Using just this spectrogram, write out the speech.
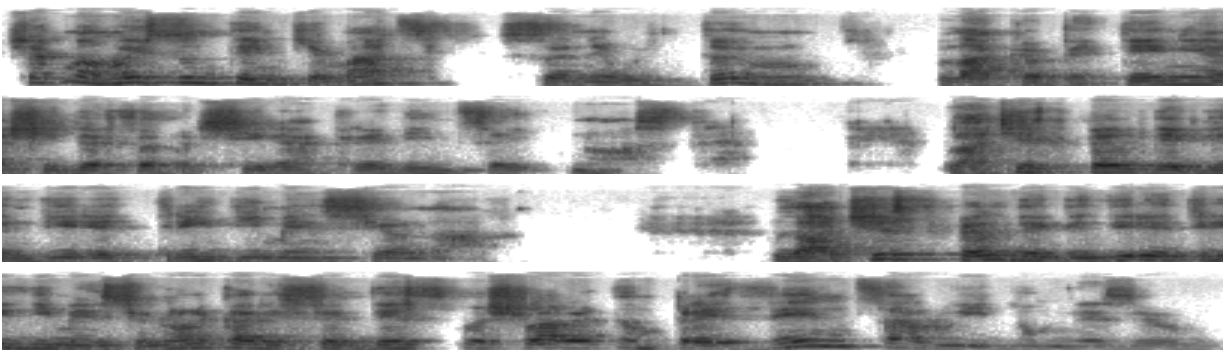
Și acum noi suntem chemați să ne uităm la căpetenia și desăvârșirea credinței noastre. La acest fel de gândire tridimensional. la acest fel de gândire tridimensională care se desfășoară în prezența lui Dumnezeu.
